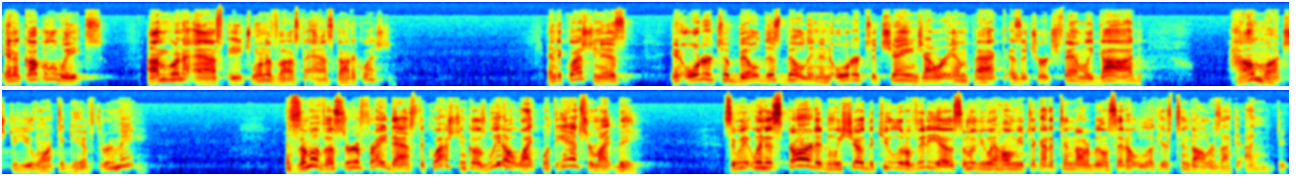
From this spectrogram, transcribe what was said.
In a couple of weeks, I'm going to ask each one of us to ask God a question. And the question is in order to build this building, in order to change our impact as a church family, God, how much do you want to give through me? And some of us are afraid to ask the question because we don't like what the answer might be. See, we, when it started and we showed the cute little video, some of you went home, you took out a $10 bill and said, Oh, look, here's $10. I can, I can do,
